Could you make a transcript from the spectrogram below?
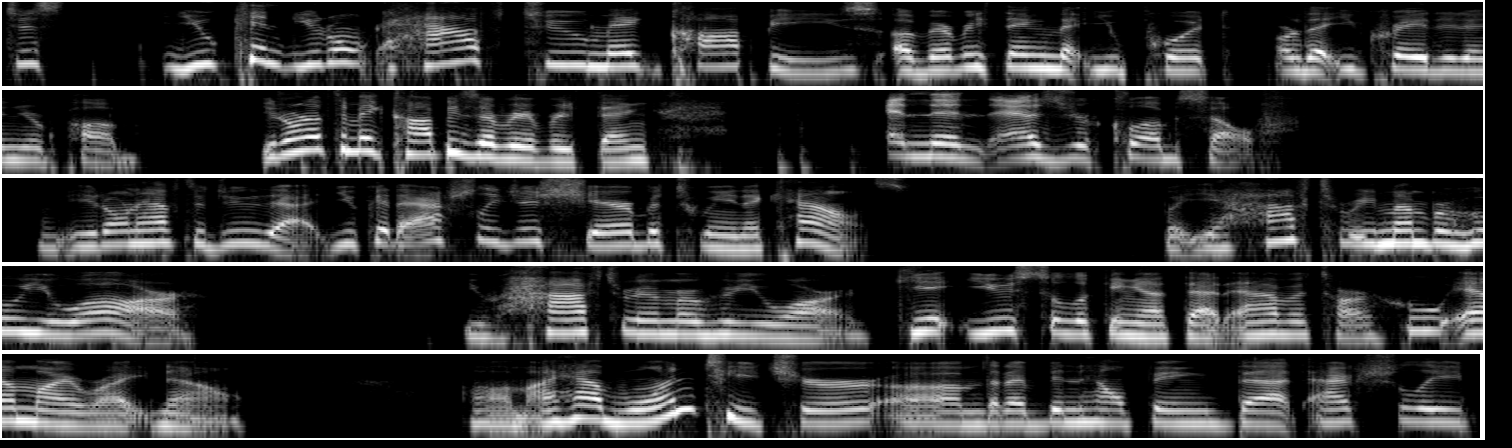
just, you can, you don't have to make copies of everything that you put or that you created in your pub. You don't have to make copies of everything. And then as your club self, you don't have to do that. You could actually just share between accounts. But you have to remember who you are. You have to remember who you are. Get used to looking at that avatar. Who am I right now? Um, I have one teacher um, that I've been helping that actually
